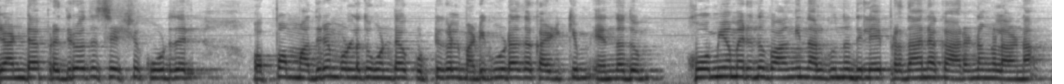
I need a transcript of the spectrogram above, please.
രണ്ട് പ്രതിരോധ ശേഷി കൂടുതൽ. ഒപ്പം മധുരമുള്ളതുകൊണ്ട് കുട്ടികൾ മടികൂടാതെ കഴിക്കും എന്നതും ഹോമിയോ മരുന്ന് വാങ്ങി നൽകുന്നതിലെ പ്രധാന കാരണങ്ങളാണ്.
